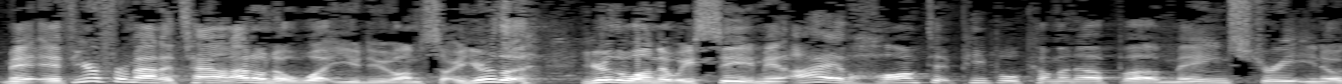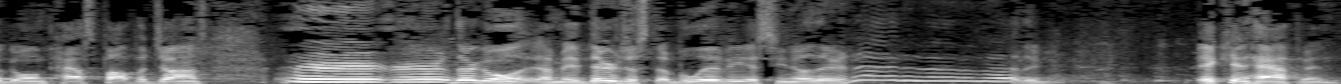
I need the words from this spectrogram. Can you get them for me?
Man, if you're from out of town, I don't know what you do. I'm sorry. You're the, you're the one that we see. Man, I have honked at people coming up uh, Main Street, you know, going past Papa John's. They're going, I mean, they're just oblivious, you know, they're, it can happen.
